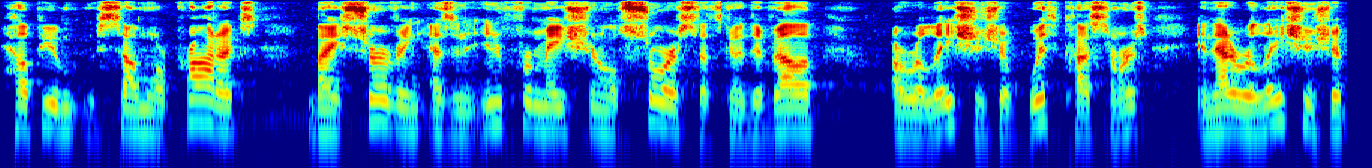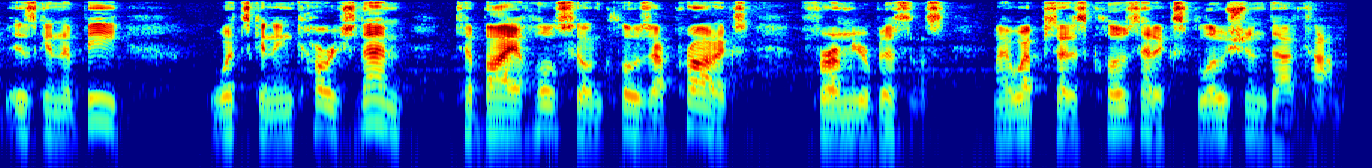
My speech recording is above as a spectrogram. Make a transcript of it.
help you sell more products by serving as an informational source that's going to develop a relationship with customers, and that a relationship is going to be what's going to encourage them to buy wholesale and closeout products from your business. My website is closeoutexplosion.com.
